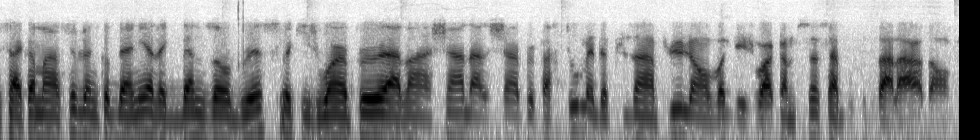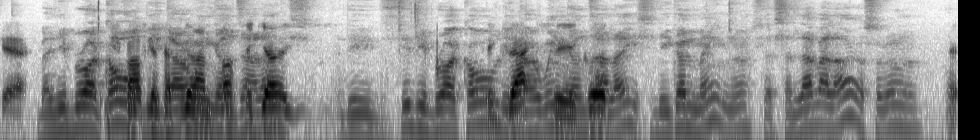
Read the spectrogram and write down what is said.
ça a commencé là, une couple d'années avec Benzo Briss, là, qui jouait un peu avant-champ, dans le champ, un peu partout, mais de plus en plus, là, on voit que des joueurs comme ça, ça a beaucoup de valeur. Donc, euh, ben, les Brock les Darwin Gonzalez, des, des Darwin Gonzalez, c'est des gars de même. Là. Ça, ça a de la valeur, ça. Là.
